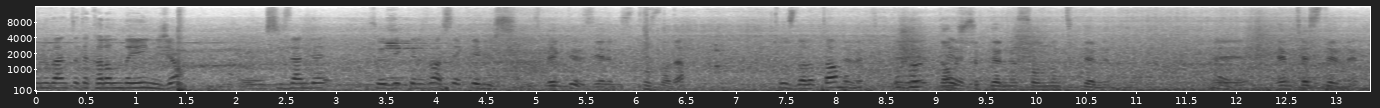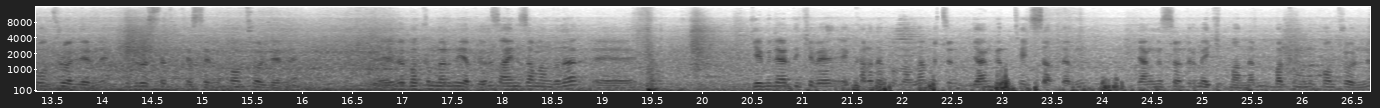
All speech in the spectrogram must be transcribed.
bunu ben zaten kanalımda yayınlayacağım. E, sizden de söyleyecekleriniz varsa ekleyebiliriz. Bekleriz yerimiz Tuzla'da. Tuzlalı tam Evet. bu, Ee, bu, dalış evet. tüplerinin, solunum tüplerinin e, hem testlerini, kontrollerini, hidrostatik testlerini, kontrollerini e, ve bakımlarını yapıyoruz. Aynı zamanda da e, gemilerdeki ve e, karada kullanılan bütün yangın teçhizatlarının, yangın söndürme ekipmanlarının bakımını, kontrolünü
